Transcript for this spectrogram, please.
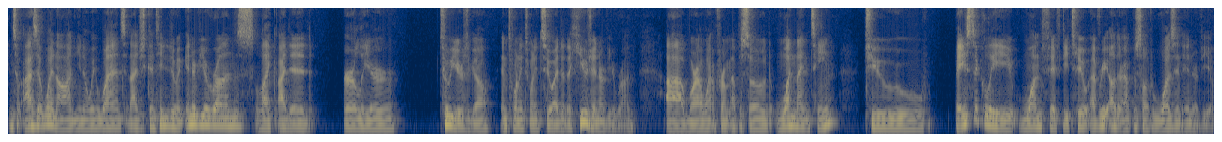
And so as it went on, you know, we went and I just continued doing interview runs like I did earlier two years ago in 2022. I did a huge interview run uh, where I went from episode 119 to basically 152. Every other episode was an interview.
